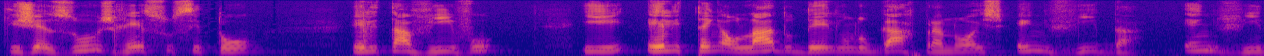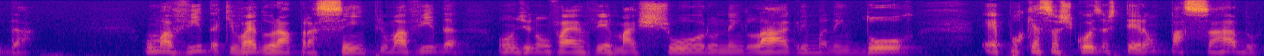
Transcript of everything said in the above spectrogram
que Jesus ressuscitou, ele está vivo, e ele tem ao lado dele um lugar para nós em vida, em vida. Uma vida que vai durar para sempre, uma vida onde não vai haver mais choro, nem lágrima, nem dor, é porque essas coisas terão passado.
